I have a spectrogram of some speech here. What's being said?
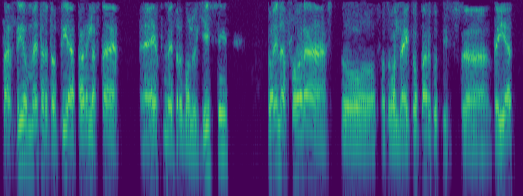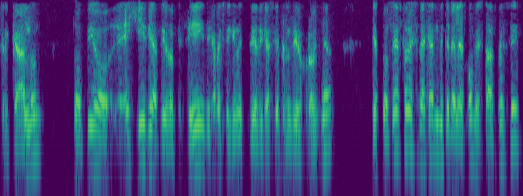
Τα δύο μέτρα τα οποία παρόλα αυτά ε, έχουμε δρομολογήσει το ένα αφορά στο φωτοβολταϊκό πάρκο της ε, ΔΕΙΑ Τρικάλων, το οποίο έχει ήδη αντιδοτηθεί, ήδη είχαμε ξεκινήσει τη διαδικασία πριν δύο χρόνια. Και το δεύτερο έχει να κάνει με την ελεγχόμενη στάθμευση,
